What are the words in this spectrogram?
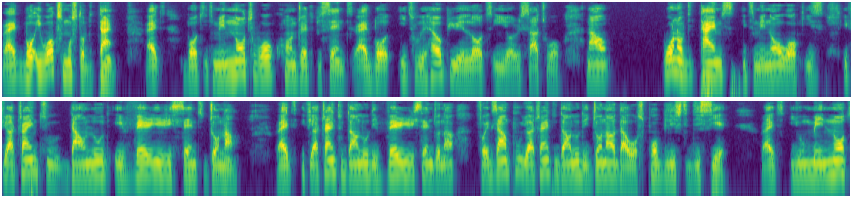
right? But it works most of the time, right? But it may not work 100%, right? But it will help you a lot in your research work. Now, one of the times it may not work is if you are trying to download a very recent journal, right? If you are trying to download a very recent journal, for example, you are trying to download a journal that was published this year, right? You may not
